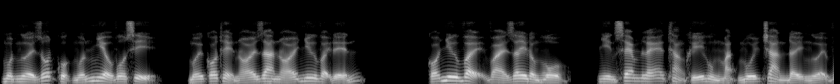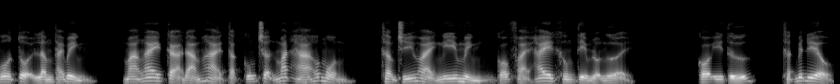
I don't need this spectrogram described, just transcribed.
một người rốt cuộc muốn nhiều vô sỉ, mới có thể nói ra nói như vậy đến. Có như vậy vài giây đồng hồ, nhìn xem lẽ thẳng khí hùng mặt mũi tràn đầy người vô tội Lâm Thái Bình, mà ngay cả đám hải tặc cũng trợn mắt há hốc mồm, thậm chí hoài nghi mình có phải hay không tìm lộn người. Có ý tứ, thật biết điều.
